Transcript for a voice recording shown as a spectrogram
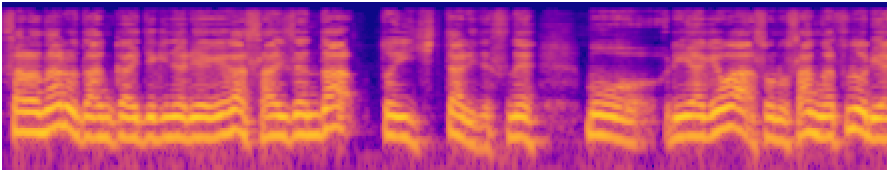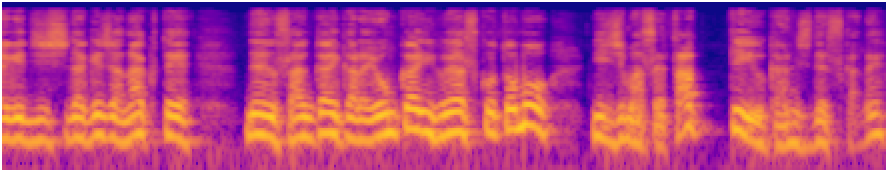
さらなる段階的な利上げが最善だと言い切ったりですね、もう利上げはその3月の利上げ実施だけじゃなくて、年3回から4回に増やすこともにじませたっていう感じですかね。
